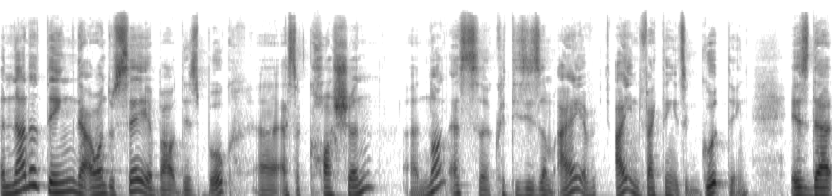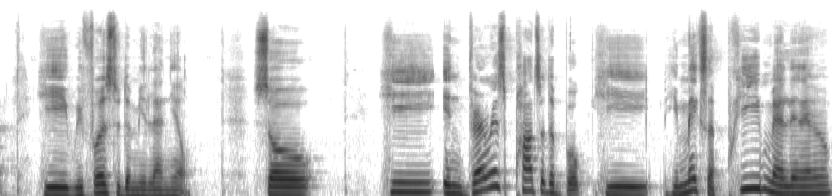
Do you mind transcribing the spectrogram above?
Another thing that I want to say about this book, uh, as a caution, uh, not as a criticism, I, I in fact think it's a good thing, is that he refers to the millennial. So he, in various parts of the book, he, he makes a pre-millennial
